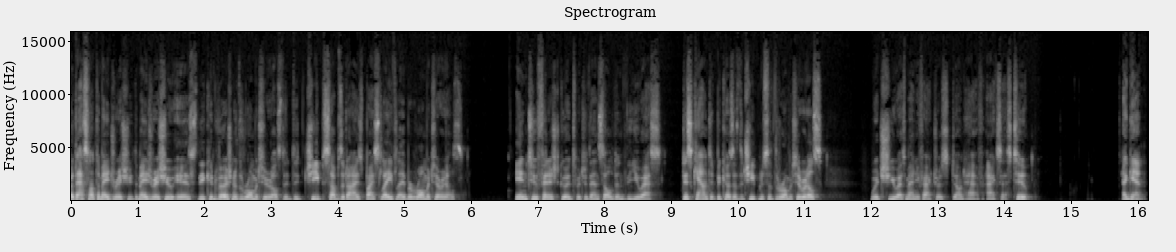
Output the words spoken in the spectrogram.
But that's not the major issue. The major issue is the conversion of the raw materials, the, the cheap, subsidized by slave labor raw materials, into finished goods, which are then sold into the US, discounted because of the cheapness of the raw materials, which US manufacturers don't have access to. Again,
